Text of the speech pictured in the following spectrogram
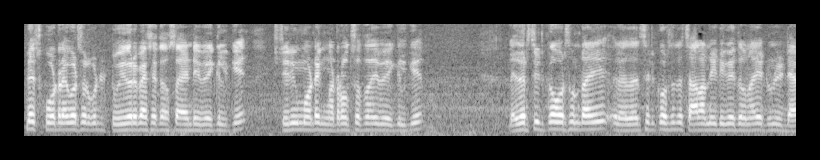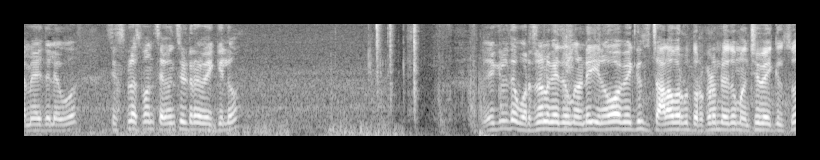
ప్లస్ కో డ్రైవర్స్ ఒకటి టూ ఇయర్ బ్యాగ్స్ అయితే వస్తాయండి వెహికల్కి. స్టీరింగ్ మౌంటింగ్ కంట్రోల్స్ వస్తాయి వెహికల్కి. లెదర్ సీట్ కవర్స్ ఉంటాయి. లెదర్ సీట్ కవర్స్ అయితే చాలా నీట్గా అయితే ఉన్నాయి. ఎటువంటి డ్యామేజ్ అయితే లేవు. Six plus one seven seater vehicle vehicle అయితే ఒరిజినల్గా అయితే ఉందండి. ఇన్నోవా వెహికల్స్ చాలా వరకు దొరకడం లేదు. మంచి వెహికల్స్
